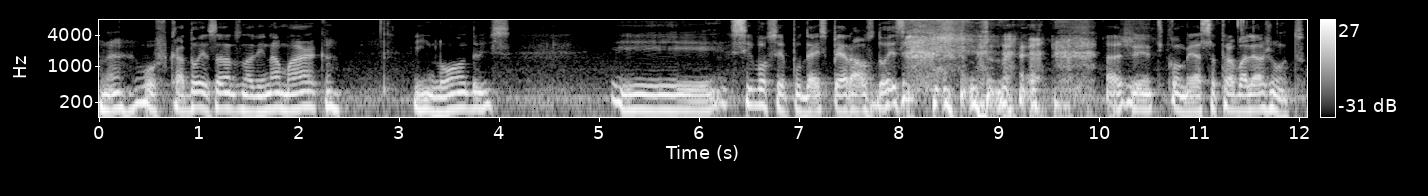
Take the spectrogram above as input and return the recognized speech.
né? Vou ficar dois anos na Dinamarca, em Londres, e se você puder esperar os dois anos, a gente começa a trabalhar junto.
